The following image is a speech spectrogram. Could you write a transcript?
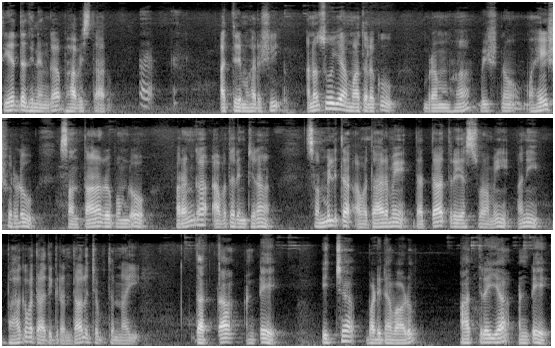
తీర్థదినంగా భావిస్తారు. అత్రి మహర్షి అనసూయ మాతలకు బ్రహ్మ విష్ణు మహేశ్వరుడు సంతాన రూపంలో వరంగా అవతరించిన సమ్మిళిత అవతారమే దత్తాత్రేయ స్వామి అని భాగవతాది గ్రంథాలు చెబుతున్నాయి. దత్త అంటే ఇచ్చబడినవాడు ఆత్రేయ అంటే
